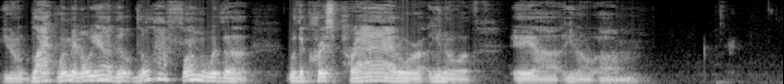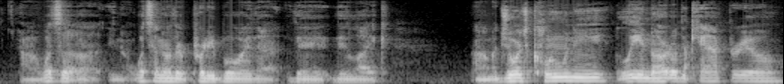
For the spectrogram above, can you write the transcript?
you know, black women, oh yeah, they'll they'll have fun with a with a Chris Pratt or you know a, uh, you know um uh, what's a uh, you know what's another pretty boy that they they like um, a George Clooney, Leonardo DiCaprio.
